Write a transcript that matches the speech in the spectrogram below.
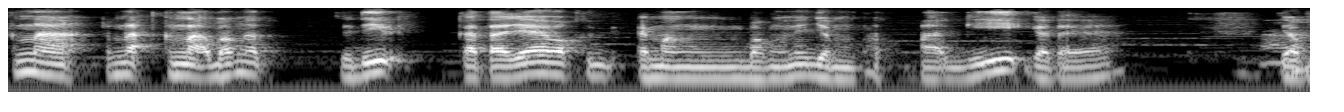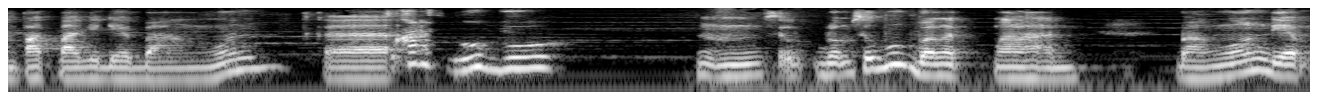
kena kena kena banget jadi katanya waktu emang bangunnya jam 4 pagi katanya jam 4 pagi dia bangun ke Itu kan subuh. Mm-mm, su- belum subuh banget malahan bangun dia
